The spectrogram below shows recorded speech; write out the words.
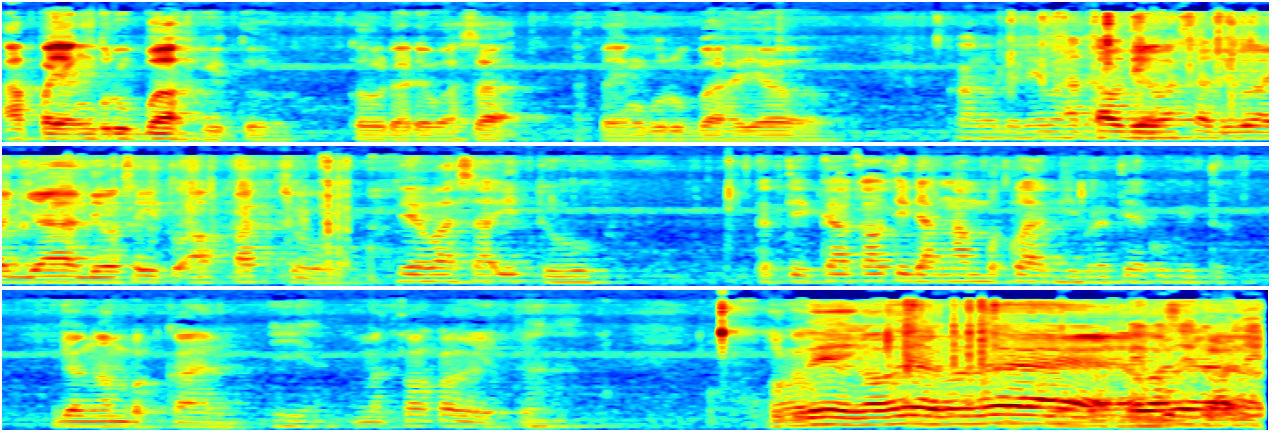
apa yang berubah gitu. Kalau udah dewasa apa yang berubah ayo kalau udah dewasa Atau dewasa dulu aja. Dewasa itu apa, Cuk? dewasa itu ketika kau tidak ngambek lagi berarti aku gitu Gak ngambekan. iya Menurut kau kalau itu. Boleh, boleh, boleh. dewasa itu berarti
